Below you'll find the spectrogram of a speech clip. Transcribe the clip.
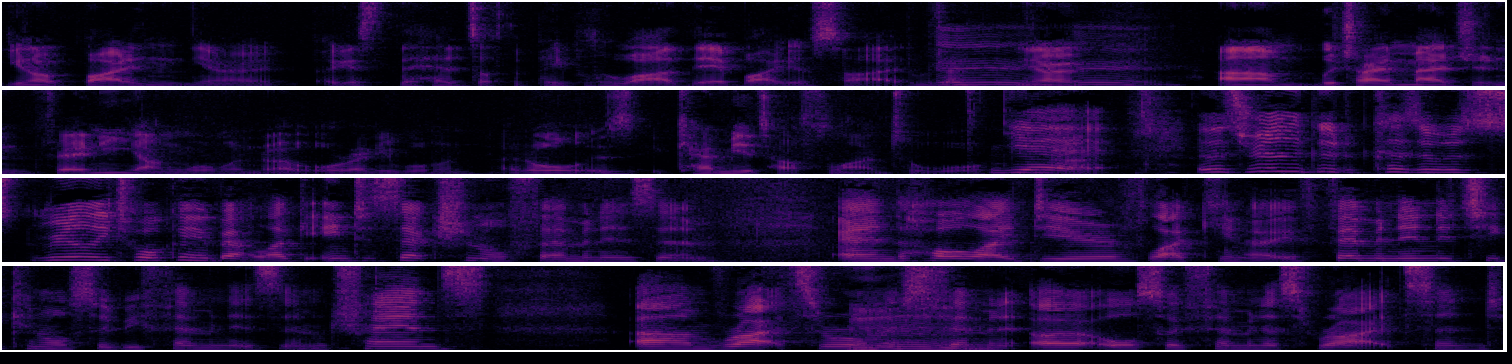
you're not biting you know i guess the heads off the people who are there by your side which I, you know Mm. um, which i imagine for any young woman or, or any woman at all is it can be a tough line to walk you Yeah, know? it was really good because it was really talking about like intersectional feminism and the whole idea of like you know femininity can also be feminism. Trans um, rights are almost Mm. femi- uh, also feminist rights, and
